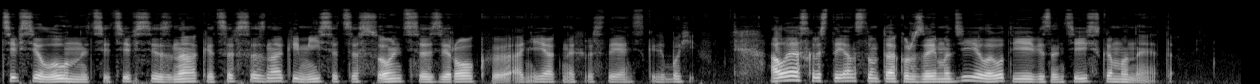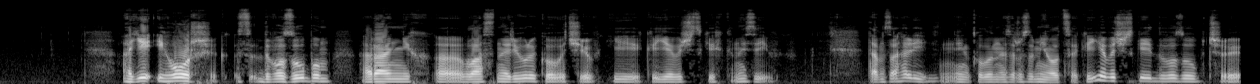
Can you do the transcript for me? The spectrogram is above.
Ці всі лунниці, ці всі знаки, це все знаки місяця, сонця, зірок, а ніяк не християнських богів. Але з християнством також взаємодіяли, от є візантійська монета. А є і горщик з двозубом ранніх е, власне Рюриковичів і Києвичських князів. Там взагалі інколи не зрозуміло, це Києвичський двозуб чи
